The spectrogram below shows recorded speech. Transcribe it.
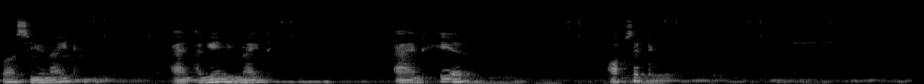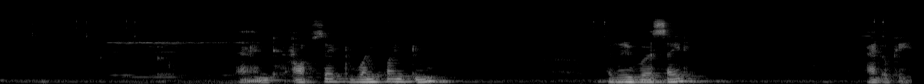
first unite and again unite and here offset and offset 1.2 reverse side and okay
